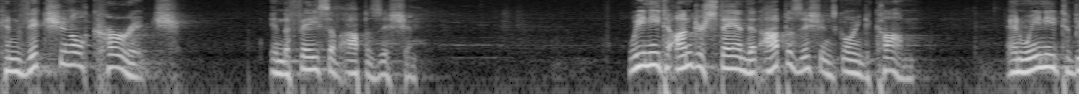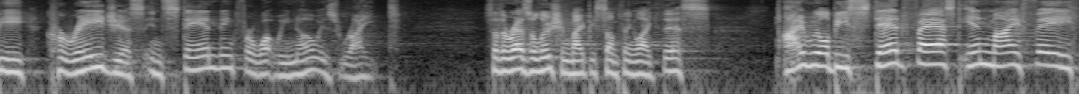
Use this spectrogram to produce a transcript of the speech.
convictional courage in the face of opposition. We need to understand that opposition is going to come. And we need to be courageous in standing for what we know is right. So the resolution might be something like this I will be steadfast in my faith,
